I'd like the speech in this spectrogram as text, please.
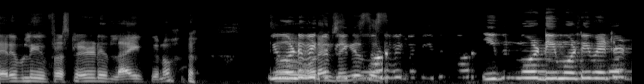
terribly frustrated in life you know You So want to be what I'm saying is you want to be even more demotivated.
